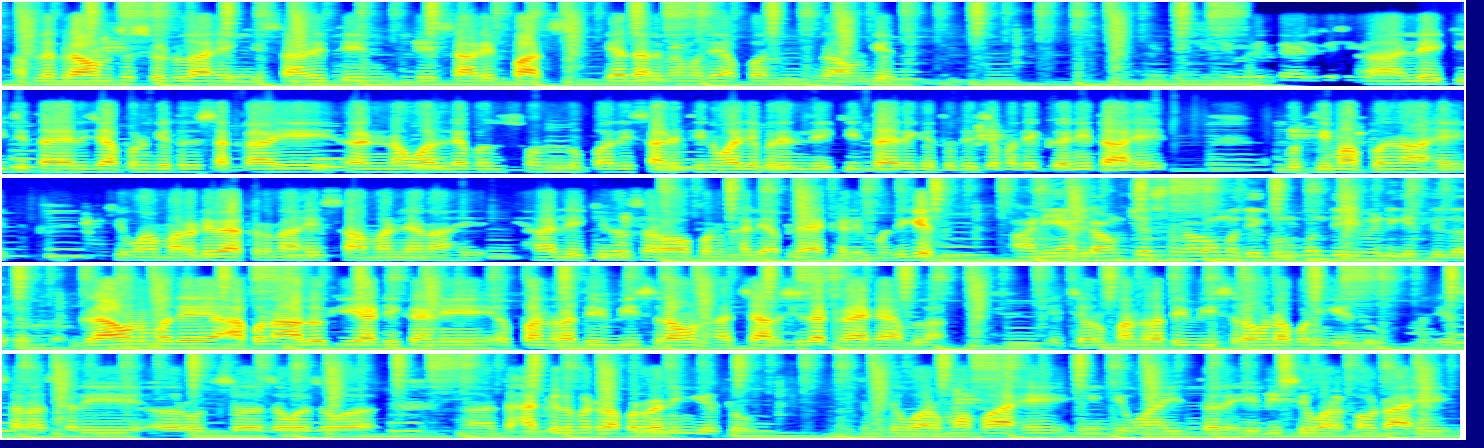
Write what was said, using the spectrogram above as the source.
आपलं ग्राउंडचं शेड्यूल आहे की साडेतीन ते साडेपाच या दरम्यामध्ये आपण ग्राउंड घेतो. लेखीची तयारी जी आपण घेतो ती सकाळी नऊ वाजल्यापासून दुपारी साडेतीन वाजेपर्यंत लेखी तयारी घेतो. त्याच्यामध्ये गणित आहे बुद्धिमापन आहे किंवा मराठी व्याकरण आहे सामान्यान आहे हा लेखीचा सराव आपण खाली आपल्या अकॅडमी मध्ये घेतो. आणि या ग्राउंडच्या सरावामध्ये कोणकोणते इव्हेंट घेतले जातात? ग्राउंडमध्ये आपण आलो की या ठिकाणी पंधरा ते वीस राऊंड हा चारशेचा ट्रॅक आहे आपला. याच्यावर पंधरा ते वीस राऊंड आपण घेतो. म्हणजे सरासरी रोजचं जवळजवळ दहा किलोमीटर आपण रनिंग घेतो. त्याच्यामध्ये वॉर्मअप आहे किंवा इतर ए बी सी वर्कआउट आहे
